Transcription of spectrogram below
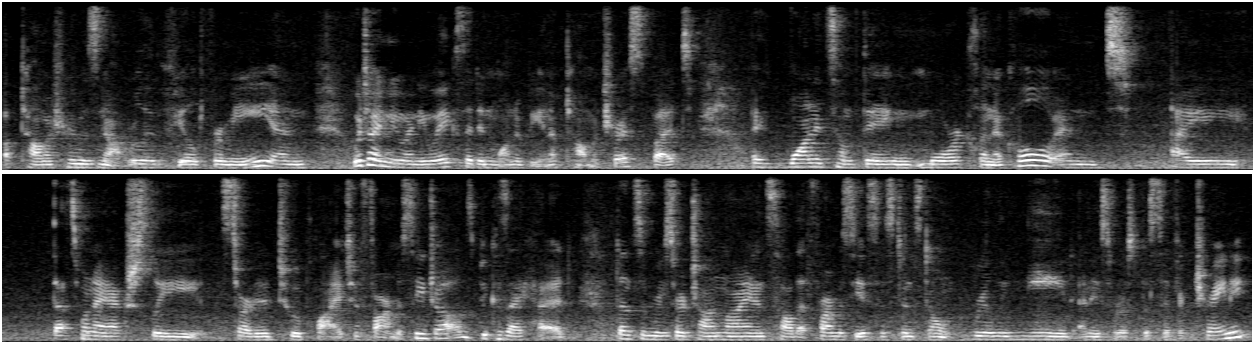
optometry was not really the field for me, and which I knew anyway because I didn't want to be an optometrist. But I wanted something more clinical, and I that's when I actually started to apply to pharmacy jobs because I had done some research online and saw that pharmacy assistants don't really need any sort of specific training.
